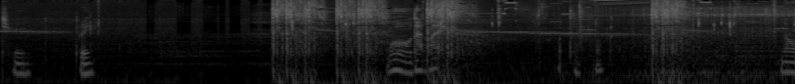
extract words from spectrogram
Two, three. Whoa, that lag. What the fuck? No.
